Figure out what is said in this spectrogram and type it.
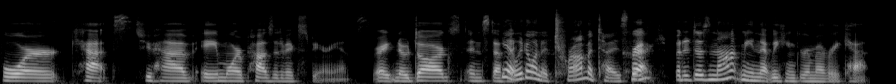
for cats to have a more positive experience, right? No dogs and stuff. Yeah, like we don't want to traumatize them. Correct. But it does not mean that we can groom every cat.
